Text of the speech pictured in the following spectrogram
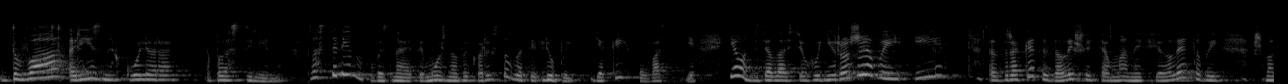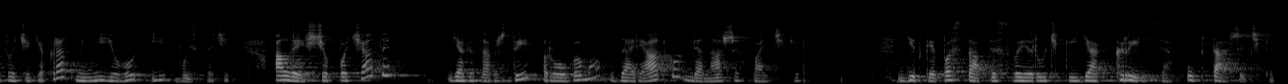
два різних кольора пластиліну. Пластилін, ви знаєте, можна використовувати любий, який у вас є. Я от взяла сьогодні рожевий і з ракети залишився в мене фіолетовий шматочок, якраз мені його і вистачить. Але щоб почати, як завжди, робимо зарядку для наших пальчиків. Дітки, поставте свої ручки як крильця у пташечки,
